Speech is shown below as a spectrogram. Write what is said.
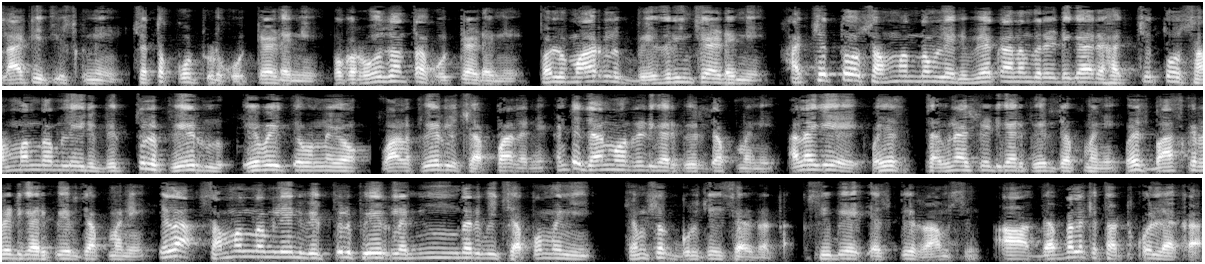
లాఠీ తీసుకుని చెత్తకొట్టుడు కొట్టాడని ఒక రోజంతా కొట్టాడని పలుమార్లు బెదిరించాడని హత్యతో సంబంధం లేని వివేకానంద రెడ్డి గారి హత్యతో సంబంధం లేని వ్యక్తుల పేర్లు ఏవైతే ఉన్నాయో వాళ్ళ పేర్లు చెప్పాలని అంటే జగన్మోహన్ రెడ్డి గారి పేరు చెప్పమని అలాగే వైఎస్ అవినాష్ రెడ్డి గారి పేరు చెప్పమని వైఎస్ భాస్కర్ రెడ్డి గారి పేరు చెప్పమని ఇలా సంబంధం లేని వ్యక్తుల పేర్లందరివి చెప్పమని హింసకు గురి చేశాడట. CBI SP Ram Singh. ఆ దెబ్బలకి తట్టుకోలేక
